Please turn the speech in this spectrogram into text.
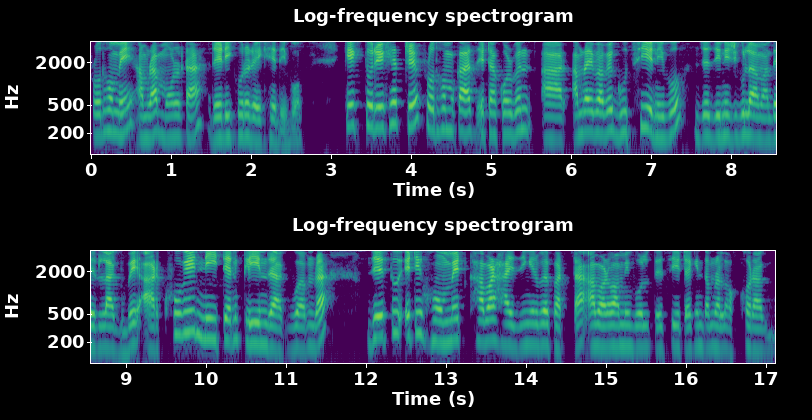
প্রথমে আমরা মোলটা রেডি করে রেখে দিব। কেক তৈরির ক্ষেত্রে প্রথম কাজ এটা করবেন, আর আমরা এভাবে গুছিয়ে নিব যে জিনিসগুলো আমাদের লাগবে, আর খুবই নিট অ্যান্ড ক্লিন রাখব আমরা। যেহেতু এটি হোমমেড খাবার হাইজিংয়ের ব্যাপারটা, আবারও আমি বলতেছি এটা কিন্তু আমরা লক্ষ্য রাখব।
